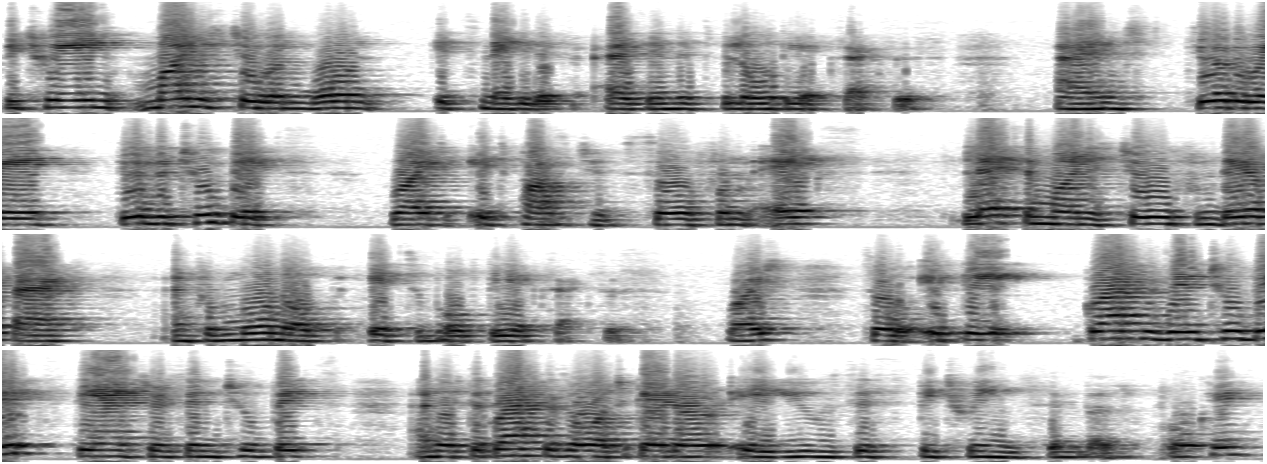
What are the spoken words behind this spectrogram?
between minus 2 and 1 it's negative, as in it's below the x-axis. And the other way, the other two bits, right, it's positive. So from x less than minus 2, from there back, and from 1 up, it's above the x-axis, right? So if the graph is in two bits, the answer is in two bits, and if the graph is all together, it uses between symbol, okay?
